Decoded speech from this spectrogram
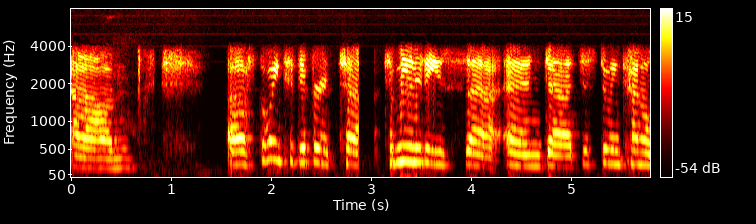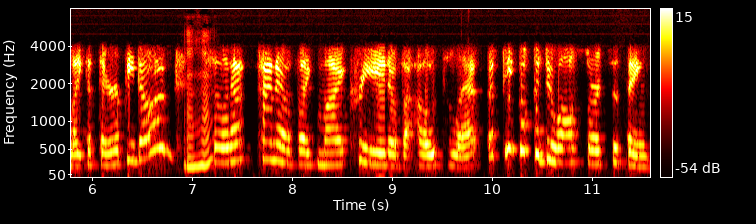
um, uh, going to different uh, communities uh, and uh, just doing kind of like a therapy dog. Mm-hmm. So that's kind of like my creative outlet. But people could do all sorts of things.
